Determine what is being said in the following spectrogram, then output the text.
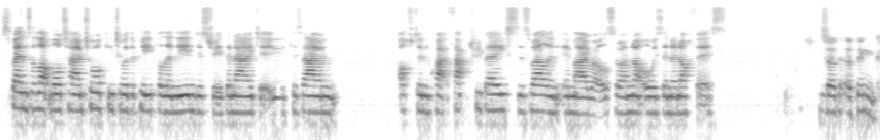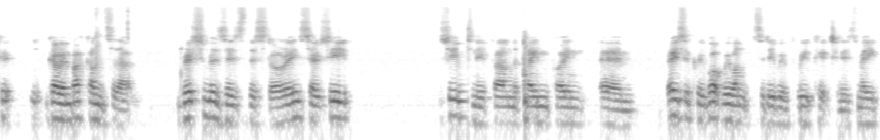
spends a lot more time talking to other people in the industry than I do because I'm often quite factory based as well in, in my role, so I'm not always in an office. So I think going back onto that, Rishma's is the story. So she she found the pain point. Um, basically, what we want to do with Root Kitchen is make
